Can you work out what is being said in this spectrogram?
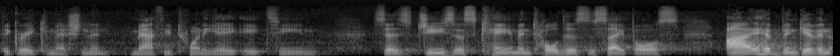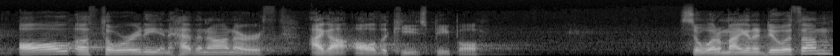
The Great Commission in Matthew 28 18 says, Jesus came and told his disciples, I have been given all authority in heaven and on earth. I got all the keys, people. So, what am I going to do with them?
